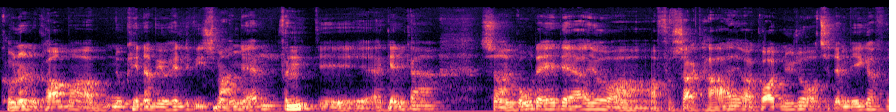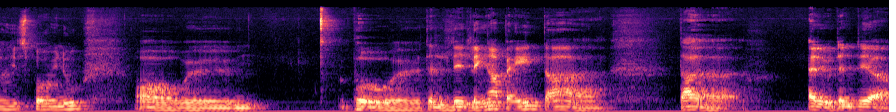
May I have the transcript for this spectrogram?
kunderne kommer, og nu kender vi jo heldigvis mange af dem, fordi mm. det er genganger. Så en god dag, det er jo at, at få sagt hej og godt nytår til dem, vi ikke har fået hils på endnu. Og øh, på øh, den lidt længere bane, der, der er det jo den der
